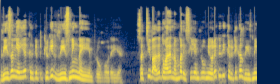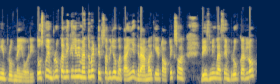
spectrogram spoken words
रीज़न यही है क्रिकेट क्योंकि रीजनिंग नहीं इंप्रूव हो रही है। सच्ची बात है, तुम्हारे नंबर इसीलिए इंप्रूव नहीं हो रहे क्योंकि क्रिटिकल रीजनिंग इंप्रूव नहीं हो रही। तो उसको इंप्रूव करने के लिए भी मैं तुम्हें टिप्स अभी जो बताई है ग्रामर के टॉपिक्स और रीजनिंग वैसे इंप्रूव कर लो।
